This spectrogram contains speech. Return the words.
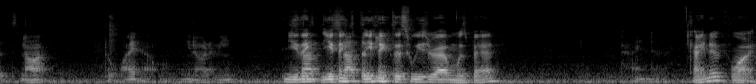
it's not the White Album. You know what I mean? You It's think not- you think you think this Weezer album was bad? Kind of. Kind of. Why?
